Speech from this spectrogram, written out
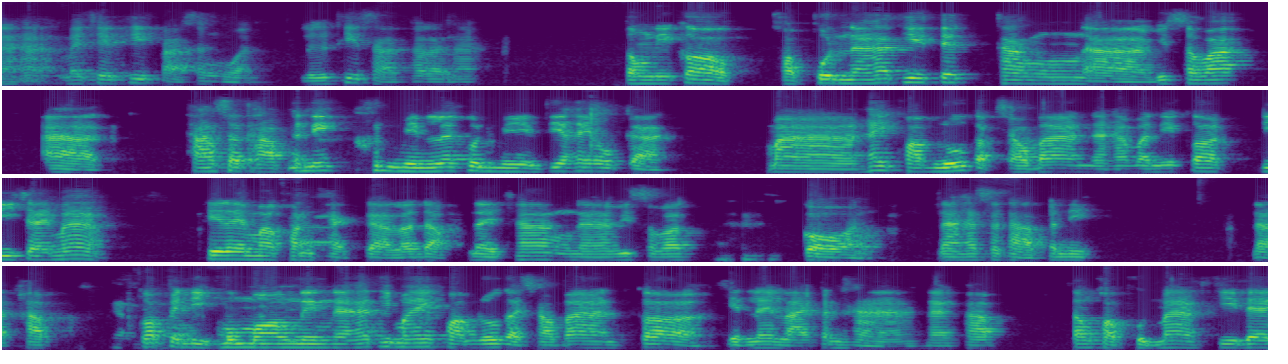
นะฮะไม่ใช่ที่ป่าสงวน หรือที่สาธารณะ ตรงนี้ก็ขอบคุณนะฮะที่ทางอ่าวิศวะอ่าทางสถาปนิกคุณมินและคุณมีนที่ให้โอกาสมาให้ความรู้กับชาวบ้านนะฮะวันนี้ก็ดีใจมากที่ได้มาคอนแทคกับระดับนายช่างนะ วิศวกรนะฮะสถาปนิกนะครับ ก็เป็นอีกมุมมองหนึ่งนะฮะที่มาให้ความรู้กับชาวบ้านก็เห็นหลาย ๆ ปัญหานะครับ ต้องขอบคุณมากที่ได้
